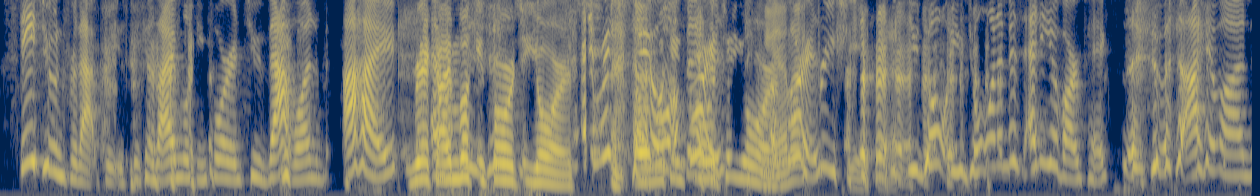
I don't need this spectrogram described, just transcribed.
stay tuned for that, please, because I'm looking forward to that one. I Rick, am- I'm looking forward to yours. And Rick too, I'm of looking forward course. to yours. Man, Of I course. appreciate that. you don't you don't want to miss any of our picks. I am on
